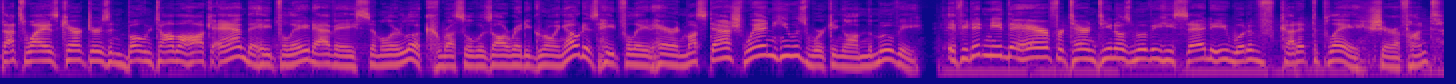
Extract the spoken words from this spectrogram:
That's why his characters in Bone Tomahawk and The Hateful Eight have a similar look. Russell was already growing out his Hateful Eight hair and mustache when he was working on the movie. If he didn't need the hair for Tarantino's movie, he said he would have cut it to play Sheriff Hunt.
